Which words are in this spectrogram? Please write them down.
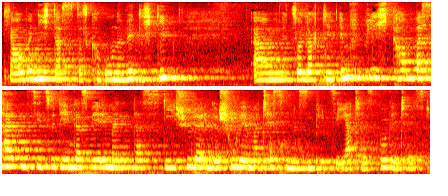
glaube nicht, dass das Corona wirklich gibt. Ähm, jetzt soll doch die Impfpflicht kommen. Was halten Sie zu dem, dass wir immer, dass die Schüler in der Schule immer testen müssen, PCR-Test, Google-Test?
